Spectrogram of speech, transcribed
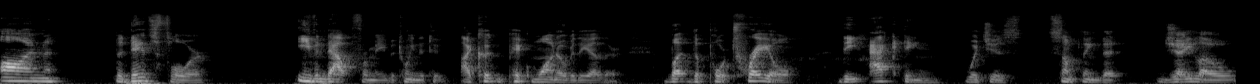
on the dance floor evened out for me between the two. I couldn't pick one over the other, but the portrayal, the acting, which is something that J Lo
